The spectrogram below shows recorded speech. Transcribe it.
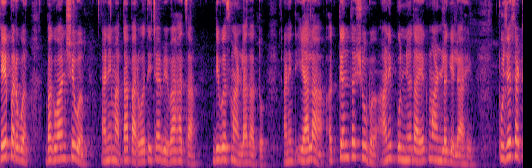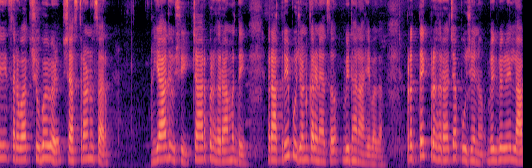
हे पर्व भगवान शिव आणि माता पार्वतीच्या विवाहाचा दिवस मानला जातो आणि याला अत्यंत शुभ आणि पुण्यदायक मानलं गेलं आहे. पूजेसाठी सर्वात शुभ वेळ शास्त्रानुसार या दिवशी चार प्रहरामध्ये रात्री पूजन करण्याचं विधान आहे बघा. प्रत्येक प्रहराच्या पूजेनं वेगवेगळे लाभ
